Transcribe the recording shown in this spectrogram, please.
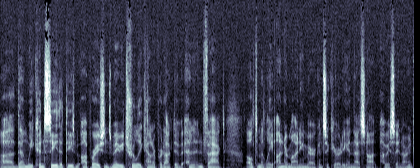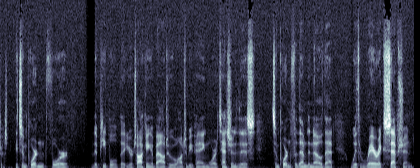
uh, then we can see that these operations may be truly counterproductive and, in fact, ultimately undermining American security, and that's not obviously in our interest. It's important for the people that you're talking about who ought to be paying more attention to this it's important for them to know that, with rare exception,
